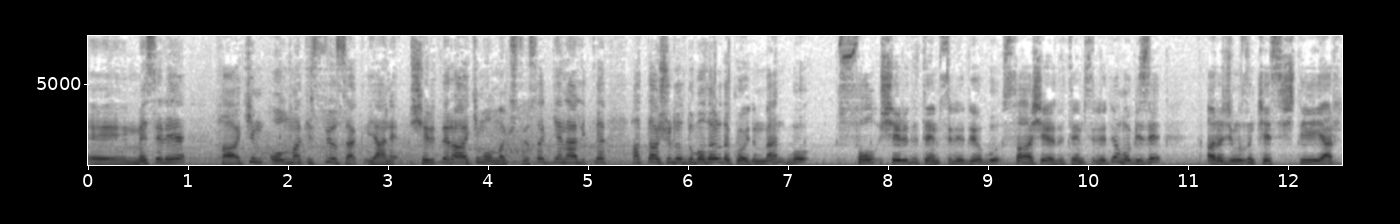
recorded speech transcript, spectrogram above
e, meseleye hakim olmak istiyorsak yani şeritlere hakim olmak istiyorsak genellikle hatta şurada dubaları da koydum ben. Bu sol şeridi temsil ediyor. Bu sağ şeridi temsil ediyor ama bizi aracımızın kesiştiği yer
